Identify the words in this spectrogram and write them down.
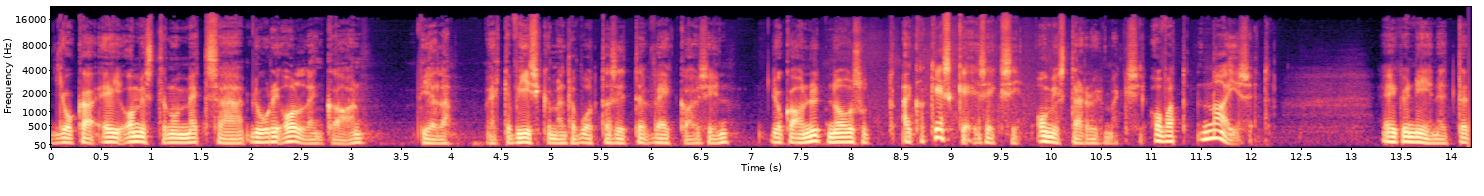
joka ei omistanut metsää juuri ollenkaan vielä ehkä 50 vuotta sitten veikkaisin, joka on nyt noussut aika keskeiseksi omistaryhmäksi, ovat naiset. Eikö niin, että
